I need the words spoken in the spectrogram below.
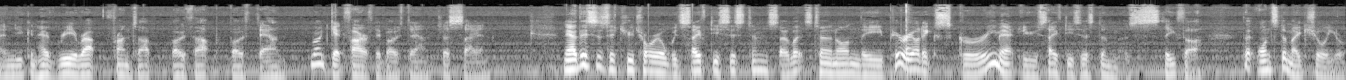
and you can have rear up, front up, both up, both down. You won't get far if they're both down, just saying. Now this is a tutorial with safety systems, so let's turn on the periodic scream at you safety system SIFA that wants to make sure you're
